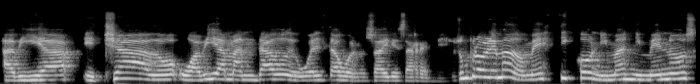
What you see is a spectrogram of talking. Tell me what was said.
había echado o había mandado de vuelta a Buenos Aires a Remedios. Un problema doméstico, ni más ni menos,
